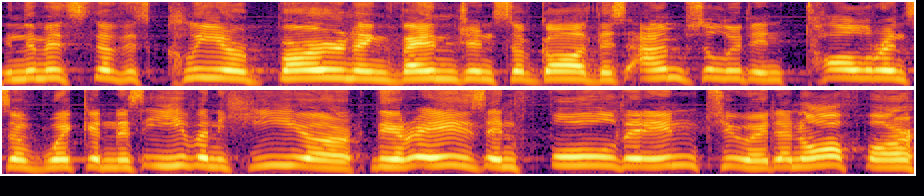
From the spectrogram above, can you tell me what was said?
In the midst of this clear, burning vengeance of God, this absolute intolerance of wickedness, even here, there is enfolded into it an offer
